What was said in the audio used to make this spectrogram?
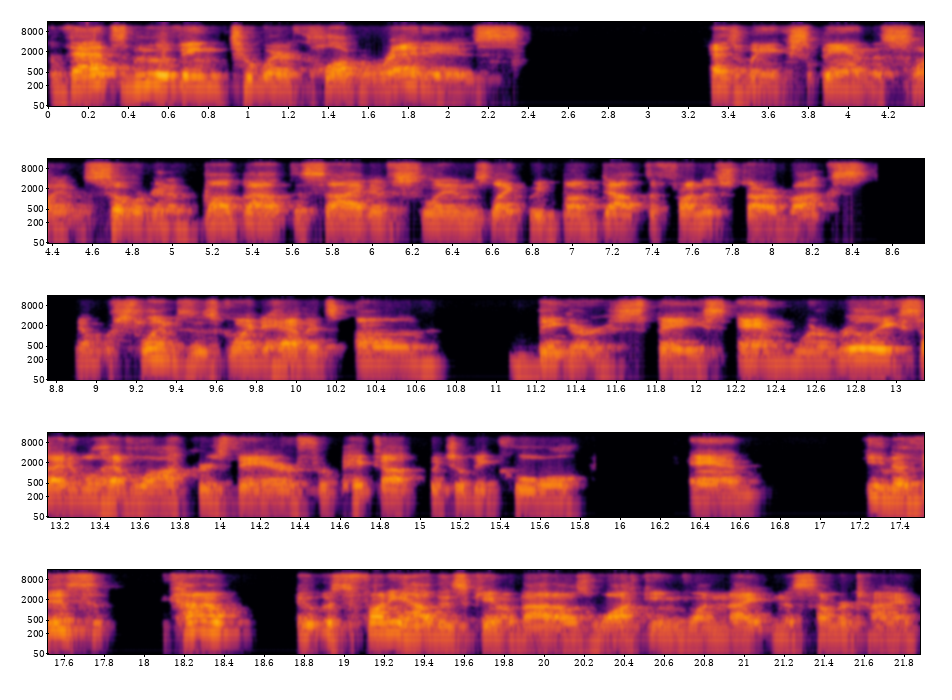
that's moving to where Club Red is as we expand the Slims. So we're going to bump out the side of Slims like we bumped out the front of Starbucks. And Slims is going to have its own bigger space. And we're really excited. We'll have lockers there for pickup, which will be cool. And, you know, this kind of, it was funny how this came about. I was walking one night in the summertime,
